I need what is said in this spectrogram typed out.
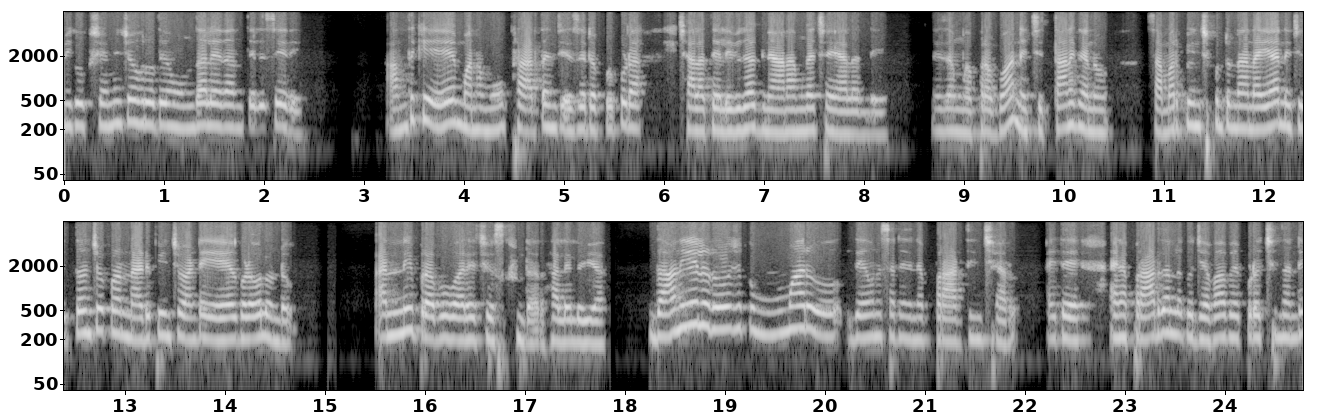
మీకు క్షమించే హృదయం ఉందా లేదా అని తెలిసేది. అందుకే మనము ప్రార్థన చేసేటప్పుడు కూడా చాలా తెలివిగా జ్ఞానంగా చేయాలండి. నిజంగా ప్రభు నీ చిత్తానికను సమర్పించుకుంటున్నానయ్యా నీ చిత్తం చొప్పున నడిపించు అంటే ఏ గొడవలు ఉండవు. అన్ని ప్రభు వారే చూసుకుంటారు. హలెలుయ్య దానియేలు రోజుకు ముమ్మారు దేవుని సన్నిధిని ప్రార్థించారు. అయితే ఆయన ప్రార్థనలకు జవాబు ఎప్పుడు వచ్చిందండి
